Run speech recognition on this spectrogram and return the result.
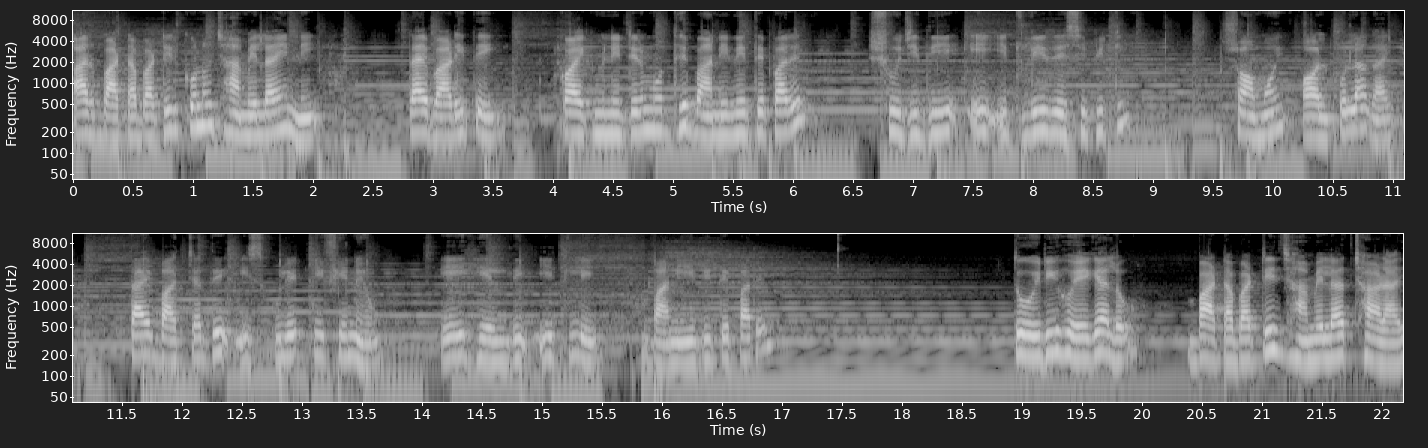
আর বাটাবাটির কোনো ঝামেলাই নেই। তাই বাড়িতেই কয়েক মিনিটের মধ্যে বানিয়ে নিতে পারেন। সুজি দিয়ে এই ইডলির রেসিপিটি। সময় অল্প লাগায় তাই বাচ্চাদের স্কুলের টিফিনেও এই হেলদি ইডলি বানিয়ে দিতে পারেন। তৈরি হয়ে গেল বাটাবাটির ঝামেলা ছাড়াই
